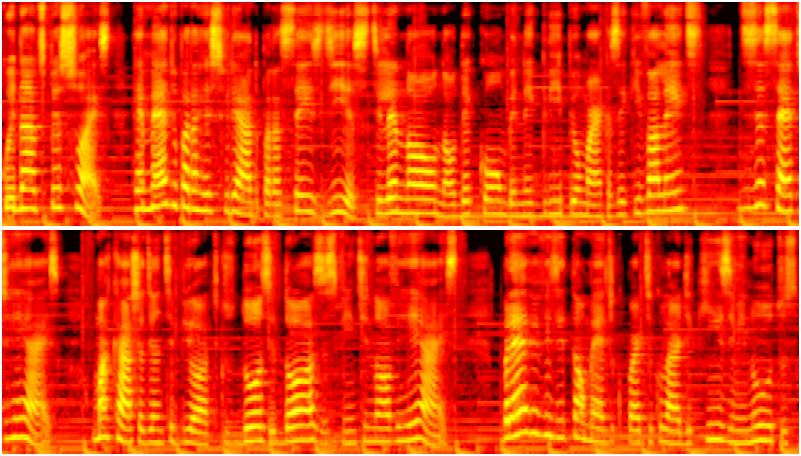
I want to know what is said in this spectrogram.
Cuidados pessoais. Remédio para resfriado para 6 dias, Tilenol, Naldecon, Benegripe ou marcas equivalentes 17 reais uma caixa de antibióticos 12 doses, R$ 29,00. Breve visita ao médico particular de 15 minutos,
